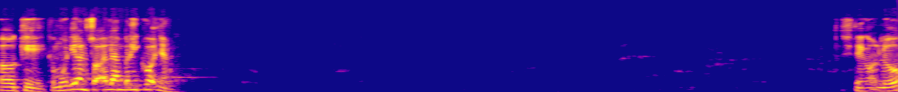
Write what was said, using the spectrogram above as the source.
Okey, kemudian soalan berikutnya. Saya tengok dulu.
